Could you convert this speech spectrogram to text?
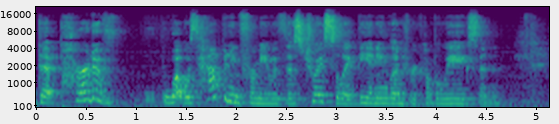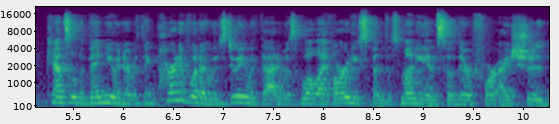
that part of what was happening for me with this choice to like be in England for a couple weeks and cancel the venue and everything, part of what I was doing with that was well, I've already spent this money and so therefore I should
